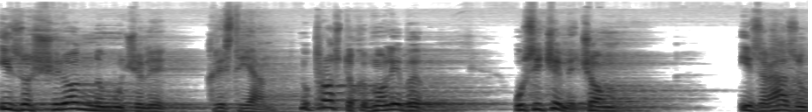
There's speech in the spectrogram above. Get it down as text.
ізощренно мучили християн. Ну просто могли би усічи мечом і зразу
